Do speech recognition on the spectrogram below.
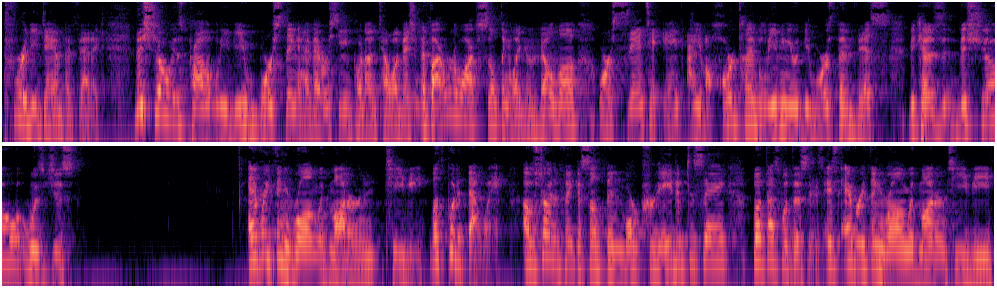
pretty damn pathetic. This show is probably the worst thing I've ever seen put on television. If I were to watch something like Velma or Santa Inc., I have a hard time believing it would be worse than this because this show was just everything wrong with modern TV. Let's put it that way. I was trying to think of something more creative to say, but that's what this is. It's everything wrong with modern TV,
